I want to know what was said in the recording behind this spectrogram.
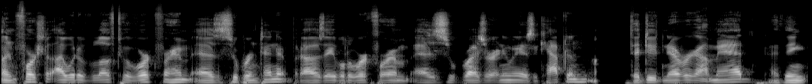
Unfortunately, I would have loved to have worked for him as superintendent, but I was able to work for him as supervisor anyway, as a captain. The dude never got mad. I think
